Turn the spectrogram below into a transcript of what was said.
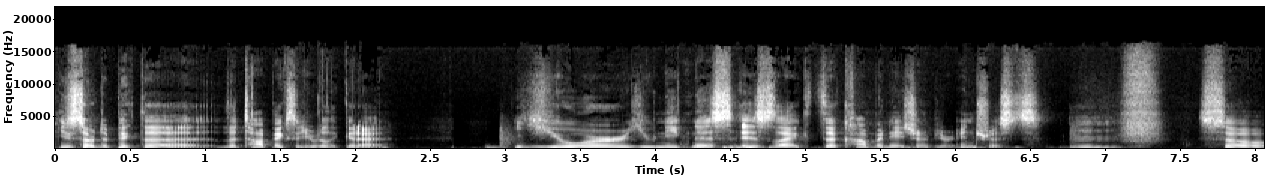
you start to pick the the topics that you're really good at. Your uniqueness is like the combination of your interests. Hmm. So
